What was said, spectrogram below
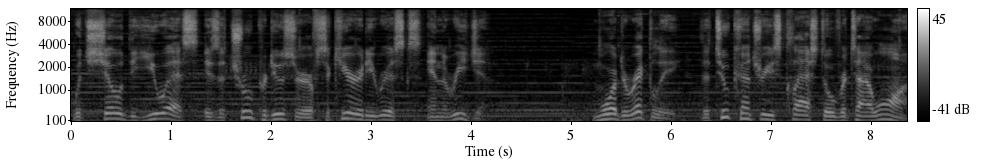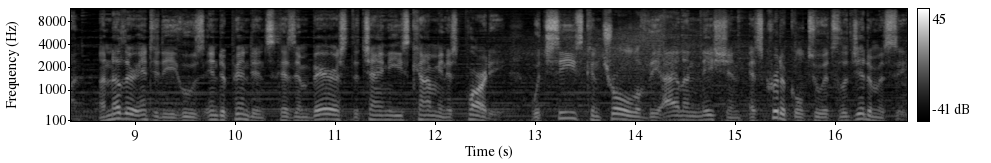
which showed the US is a true producer of security risks in the region. More directly, the two countries clashed over Taiwan, another entity whose independence has embarrassed the Chinese Communist Party, which sees control of the island nation as critical to its legitimacy.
